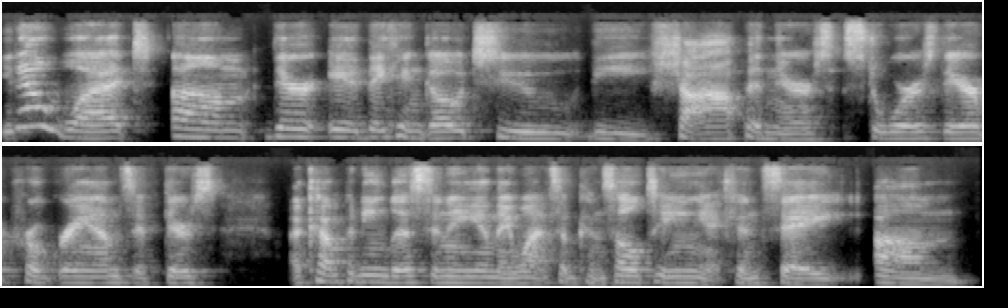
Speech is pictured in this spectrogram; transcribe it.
You know what? Um, there eh, they can go to the shop and there's stores there, programs. If there's a company listening and they want some consulting, it can say um,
